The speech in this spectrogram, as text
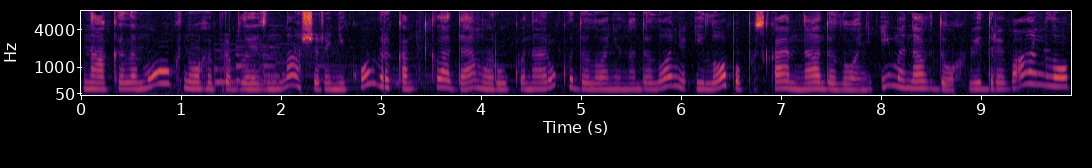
на килимок, ноги приблизно на ширині коврика. Кладемо руку на руку, долоню на долоню і лоб опускаємо на долоні. І ми на вдох відриваємо лоб.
